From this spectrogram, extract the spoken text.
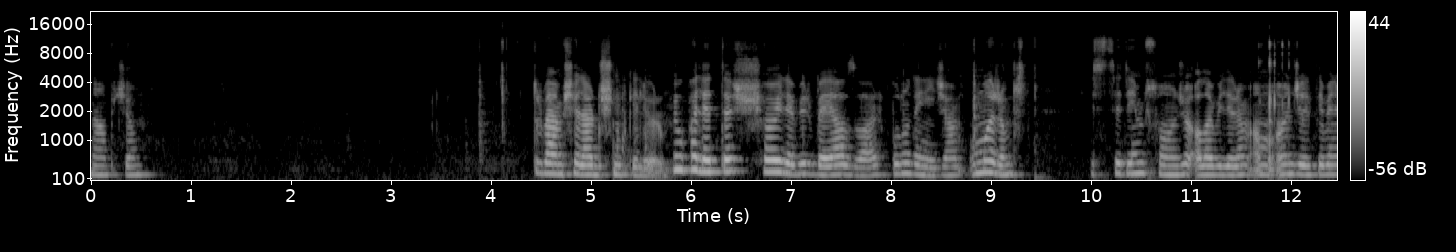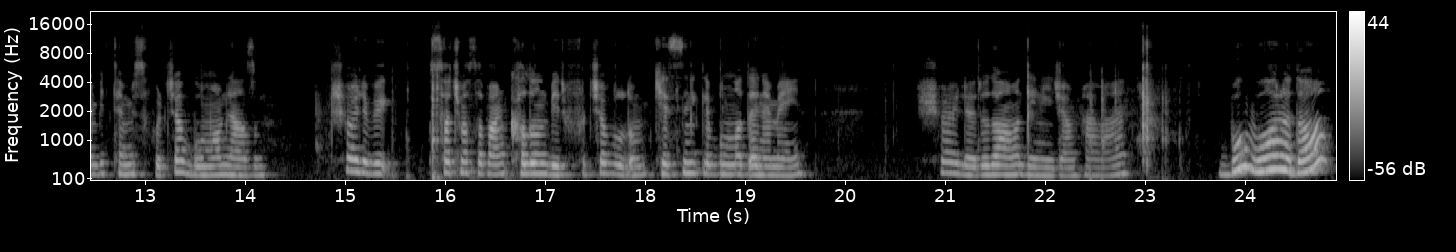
Ne yapacağım? Dur ben bir şeyler düşünüp geliyorum. Bu palette şöyle bir beyaz var. Bunu deneyeceğim. Umarım istediğim sonucu alabilirim. Ama öncelikle benim bir temiz fırça bulmam lazım. Şöyle bir saçma sapan kalın bir fırça buldum. Kesinlikle bununla denemeyin. Şöyle dudağıma deneyeceğim hemen. Bu bu arada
